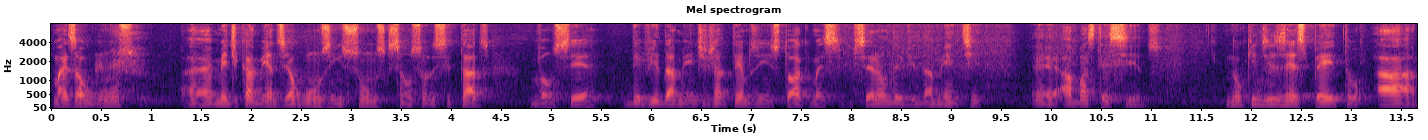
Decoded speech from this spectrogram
mas alguns é, medicamentos e alguns insumos que são solicitados vão ser devidamente, já temos em estoque, mas serão devidamente é, abastecidos. No que diz respeito a,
